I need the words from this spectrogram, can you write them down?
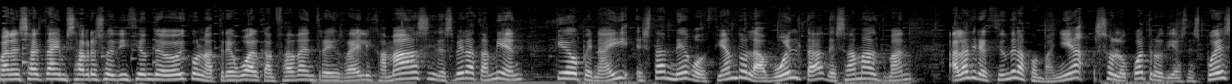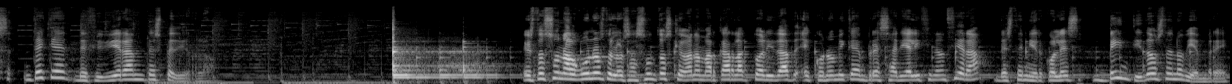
Financial Times abre su edición de hoy con la tregua alcanzada entre Israel y Hamas y desvela también que OpenAI está negociando la vuelta de Sam Altman a la dirección de la compañía solo cuatro días después de que decidieran despedirlo. Estos son algunos de los asuntos que van a marcar la actualidad económica, empresarial y financiera de este miércoles 22 de noviembre.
